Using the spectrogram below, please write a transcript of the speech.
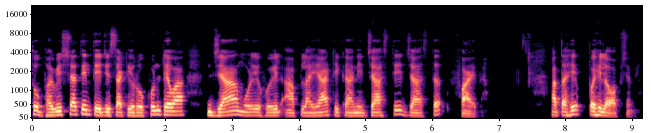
तो भविष्यातील तेजीसाठी रोखून ठेवा ज्यामुळे होईल आपला या ठिकाणी जास्तीत जास्त फायदा. आता हे पहिलं ऑप्शन आहे.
